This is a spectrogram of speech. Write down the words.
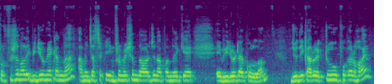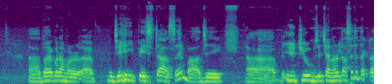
প্রফেশনালি ভিডিও মেকার না, আমি জাস্ট একটা ইনফরমেশন দেওয়ার জন্য আপনাদেরকে এই ভিডিওটা করলাম। যদি কারও একটু উপকার হয় দয়া করে আমার যেই পেজটা আছে বা যেই ইউটিউব যে চ্যানেলটা আছে, এটাতে একটা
